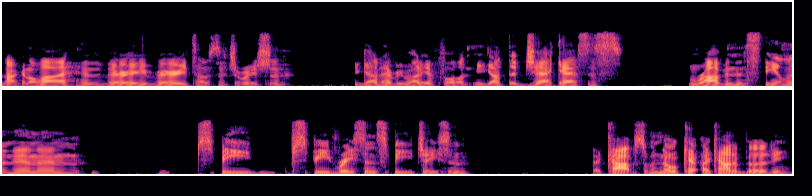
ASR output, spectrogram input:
not gonna lie, it's a very, very tough situation. You got everybody at fault. You got the jackasses robbing and stealing and and speed speed racing, speed chasing. The cops with no ca- accountability.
